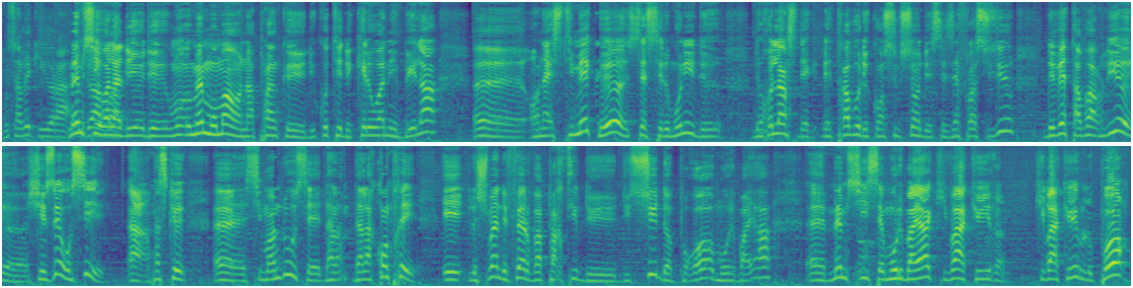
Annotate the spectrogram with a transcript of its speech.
Vous savez qu'il y aura... Même si, voilà, au même moment, on apprend que du côté de Kerouani Bela, euh, on a estimé que cette cérémonie de, de relance des, travaux de construction de ces infrastructures devait avoir lieu chez eux aussi. Ah, parce que Simandou, c'est dans, la, contrée. Et le chemin de fer va partir du, du sud pour Moribaya, même si c'est Moribaya qui va accueillir qui va accueillir le port.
